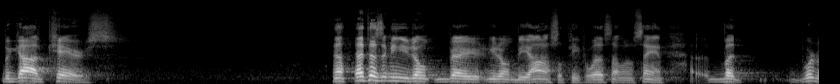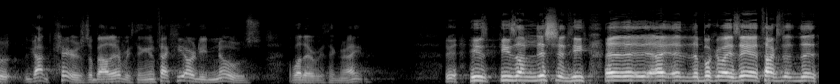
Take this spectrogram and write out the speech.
But God cares. Now, that doesn't mean you don't, very, you don't be honest with people. That's not what I'm saying. But God cares about everything. In fact, He already knows about everything, right? He's, he's omniscient. He, uh, uh, uh the book of Isaiah talks about the,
